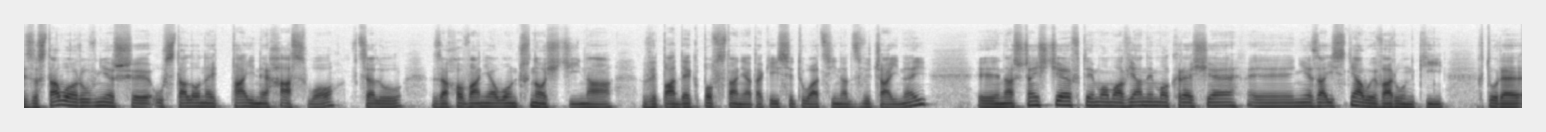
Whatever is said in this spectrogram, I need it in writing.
Zostało również ustalone tajne hasło w celu zachowania łączności na wypadek powstania takiej sytuacji nadzwyczajnej. Y, na szczęście w tym omawianym okresie y, nie zaistniały warunki, które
